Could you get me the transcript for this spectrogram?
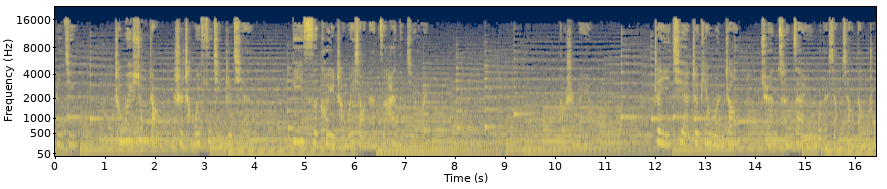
毕竟，成为兄长是成为父亲之前第一次可以成为小男子汉的机会。这一切，这篇文章全存在于我的想象当中。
